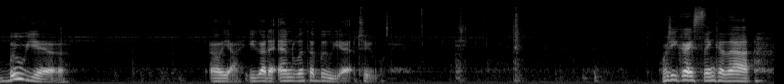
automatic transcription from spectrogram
Booyah. Oh, yeah, you got to end with a booyah, too. What do you guys think of that?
